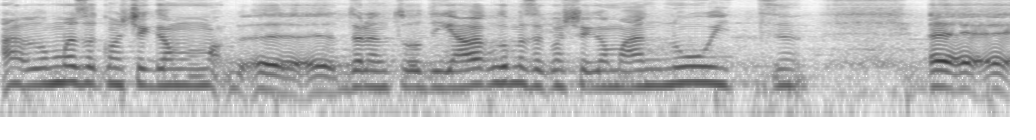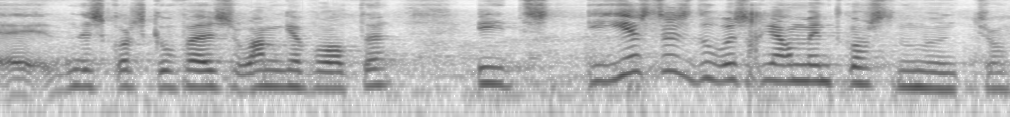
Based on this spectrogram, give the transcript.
Algumas aconchegam uh, durante o dia, algumas aconchegam à noite, uh, uh, nas cores que eu vejo à minha volta. E, e, estas duas realmente gosto muito.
